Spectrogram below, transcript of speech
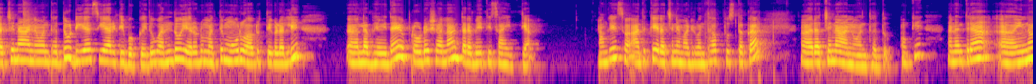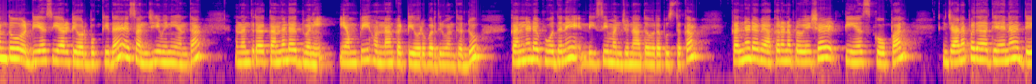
ರಚನಾ ಅನ್ನುವಂಥದ್ದು D S C R T book ಇದು ಒಂದು, ಎರಡು ಮತ್ತು ಮೂರು ಆವೃತ್ತಿಗಳಲ್ಲಿ ಲಭ್ಯವಿದೆ. ಪ್ರೌಢಶಾಲಾ, ತರಬೇತಿ ಸಾಹಿತ್ಯ. ಓಕೆ ಸೊ ಅದಕ್ಕೆ ರಚನೆ ಮಾಡಿರುವಂತಹ ಪುಸ್ತಕ ರಚನಾ ಅನ್ನುವಂಥದ್ದು. ಓಕೆ ಅನಂತರ ಇನ್ನೊಂದು D S C R T ಅವ್ರ ಬುಕ್ ಇದೆ, ಸಂಜೀವಿನಿ ಅಂತ. ಅನಂತರ ಕನ್ನಡ ಧ್ವನಿ, ಎಂ ಪಿ ಹೊನ್ನಾಕಟ್ಟಿಯವರು ಬರೆದಿರುವಂಥದ್ದು. ಕನ್ನಡ ಬೋಧನೆ ಡಿ ಸಿ ಮಂಜುನಾಥ್ ಅವರ ಪುಸ್ತಕ. ಕನ್ನಡ ವ್ಯಾಕರಣ ಪ್ರವೇಶ ಟಿ ಎಸ್ ಗೋಪಾಲ್, ಜಾನಪದ ಅಧ್ಯಯನ ದೇ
